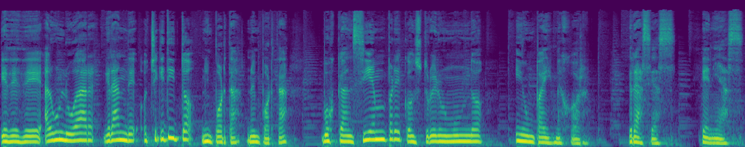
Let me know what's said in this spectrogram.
que desde algún lugar grande o chiquitito, no importa, no importa, buscan siempre construir un mundo y un país mejor. Gracias, genias.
